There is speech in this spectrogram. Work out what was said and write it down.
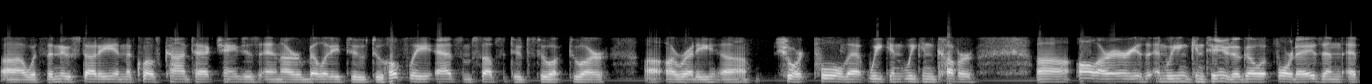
uh, with the new study and the close contact changes, and our ability to to hopefully add some substitutes to to our uh, already uh, short pool, that we can we can cover uh, all our areas, and we can continue to go at four days, and at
